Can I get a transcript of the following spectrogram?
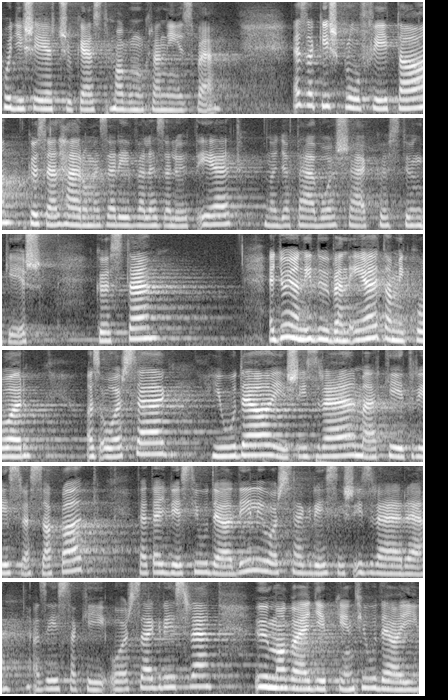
hogy is értsük ezt magunkra nézve. Ez a kis próféta közel 3000 évvel ezelőtt élt, nagy a távolság köztünk és közte. Egy olyan időben élt, amikor az ország, Júdea és Izrael már két részre szakadt, tehát egyrészt Júdea déli országrész és Izraelre az északi országrészre. Ő maga egyébként júdeai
